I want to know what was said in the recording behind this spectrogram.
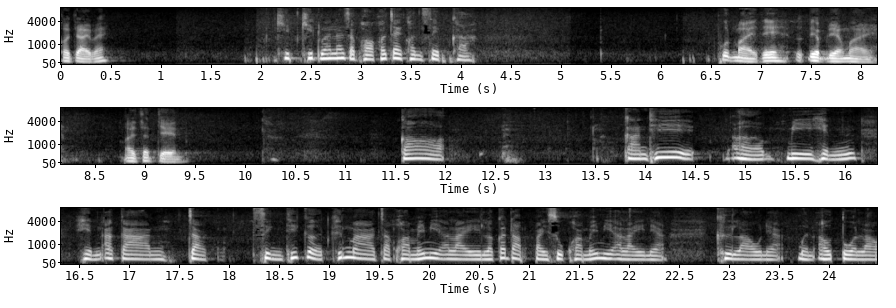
เข้าใจไหม คิดคิดว่าน่าจะพอเข้าใจ concept ค่ะ พูดใหม่สิเรียบเรียงใหม่ให้ชัดเจน ก็การที่มีเห็นเห็นอาการจากสิ่งที่เกิดขึ้นมาจากความไม่มีอะไร แล้วก็ดับไปสู่ความไม่มีอะไรเนี่ย คือเราเนี่ยเหมือนเอาตัวเรา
